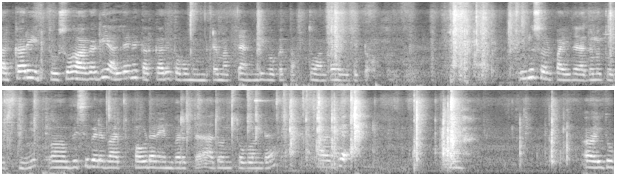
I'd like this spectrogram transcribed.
ತರಕಾರಿ ಇತ್ತು. ಸೊ ಹಾಗಾಗಿ ಅಲ್ಲೇ ತರಕಾರಿ ತೊಗೊಂಬಂದ್ಬಿಟ್ಟೆ. ಮತ್ತೆ ಅಂಗಡಿಗೆ ಹೋಗೋದು ತಪ್ಪು ಅಂತ ಹೇಳ್ಬಿಟ್ಟು. ಇನ್ನೂ ಸ್ವಲ್ಪ ಇದೆ ಅದನ್ನು ತೋರಿಸ್ತೀನಿ. ಆ, ಬಿಸಿಬೇಳೆ ಬಾತ್ ಪೌಡರ್ ಏನು ಬರುತ್ತೆ ಅದೊಂದು ತೊಗೊಂಡೆ. ಹಾಗೆ ಇದು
